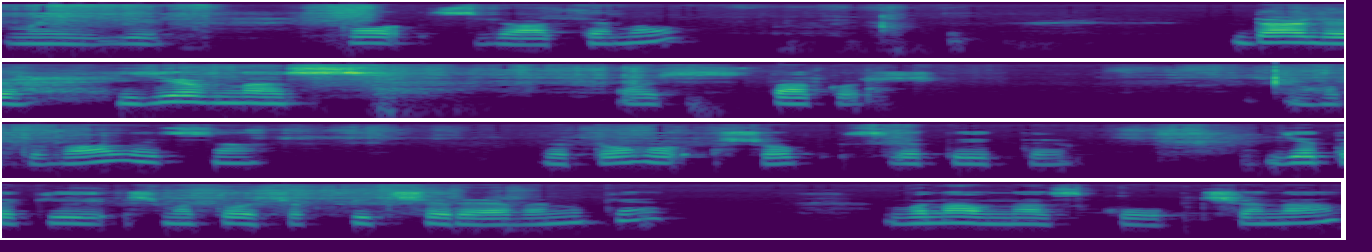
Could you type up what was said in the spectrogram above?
Ми її посвятимо. Далі є в нас ось також готувалися до того, щоб святити. Є такий шматочок під черевинки, вона в нас копчена,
